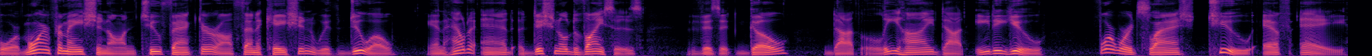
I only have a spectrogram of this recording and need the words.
For more information on two-factor authentication with Duo and how to add additional devices, visit go.lehigh.edu forward slash 2FA.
